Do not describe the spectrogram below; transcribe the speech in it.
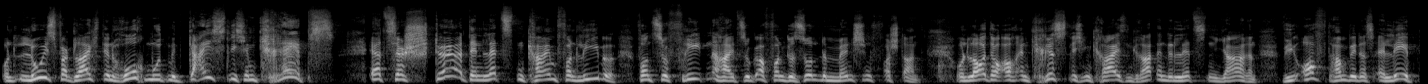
Und Louis vergleicht den Hochmut mit geistlichem Krebs. Er zerstört den letzten Keim von Liebe, von Zufriedenheit, sogar von gesundem Menschenverstand. Und Leute, auch in christlichen Kreisen, gerade in den letzten Jahren, wie oft haben wir das erlebt,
